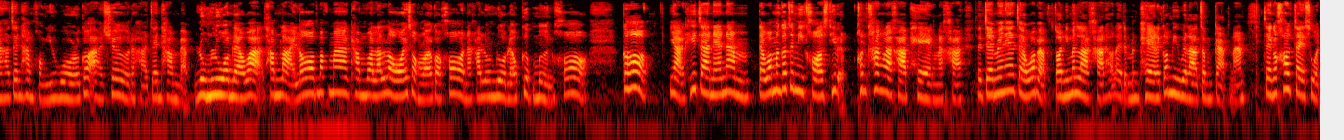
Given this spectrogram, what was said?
นะคะ เจนทำของ u w o แล้วก็ Archer นะคะ เจนทำแบบรวมๆแล้วอะทำหลายรอบมากๆทำวันละร้อยสองร้อยกว่าข้อนะคะ รวมๆแล้วเกือบหมื่นข้อ ก็อยากที่จะแนะนำแต่ว่ามันก็จะมีคอร์สที่ค่อนข้างราคาแพงนะคะ แต่เจนไม่แน่ใจว่าแบบตอนนี้มันราคาเท่าไหร่แต่มันแพงแล้วก็มีเวลาจำกัดนะ เจนก็เข้าใจส่วน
